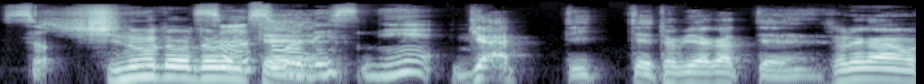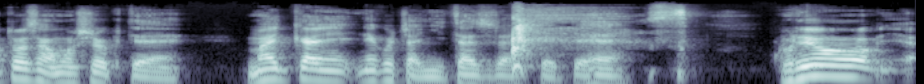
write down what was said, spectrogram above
そう。死ぬほど驚そ、いうて、そうですね。ギャッ言って飛び上がって、それがお父さん面白くて、毎回猫ちゃんにいたずらしてて、これをや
